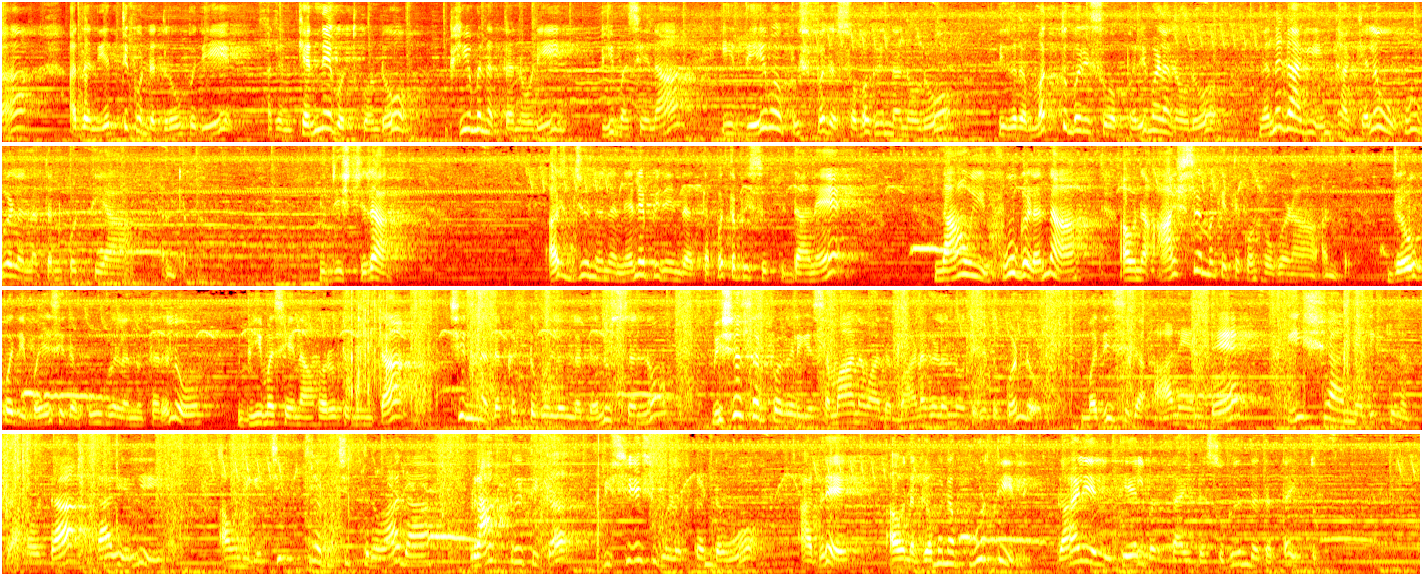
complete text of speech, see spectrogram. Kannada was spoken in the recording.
ಅದನ್ನು ಎತ್ತಿಕೊಂಡ ದ್ರೌಪದಿ ಅದನ್ನು ಕೆನ್ನೆಗೊತ್ಕೊಂಡು ಭೀಮನತ್ತ ನೋಡಿ, ಭೀಮಸೇನ, ಈ ದೇವ ಪುಷ್ಪದ ಸೊಬಗನ್ನು ನೋಡು, ಇದರ ಮತ್ತು ಭರಿಸುವ ಪರಿಮಳ ನೋಡು ನನಗಾಗಿ ಇಂಥ ಕೆಲವು ಹೂಗಳನ್ನು ತಂದುಕೊಡ್ತೀಯಾ ಅಂತ. ಯುಧಿಷ್ಠಿರ ಅರ್ಜುನನ ನೆನಪಿನಿಂದ ತಪತಪಿಸುತ್ತಿದ್ದಾನೆ. ನಾವು ಈ ಹೂಗಳನ್ನು ಅವನ ಆಶ್ರಮಕ್ಕೆ ತಗೊಂಡು ಹೋಗೋಣ ಅಂತ. ದ್ರೌಪದಿ ಬಯಸಿದ ಹೂಗಳನ್ನು ತರಲು ಭೀಮಸೇನ ಹೊರಟು ನಿಂತ ಚಿನ್ನದ ಕಟ್ಟುಗೊಳ್ಳುಳ್ಳ ಧನುಸ್ಸನ್ನು ವಿಷಸರ್ಪಗಳಿಗೆ ಸಮಾನವಾದ ಬಾಣಗಳನ್ನು ತೆಗೆದುಕೊಂಡು ಮದಿಸಿದ ಆನೆಯಂತೆ ಈಶಾನ್ಯ ದಿಕ್ಕಿನತ್ತ ಹೊರಟ ದಾರಿಯಲ್ಲಿ ಅವನಿಗೆ ಚಿತ್ರ ವಿಚಿತ್ರವಾದ ಪ್ರಾಕೃತಿಕ ವಿಶೇಷಗಳು ಕಂಡವು. ಆದರೆ ಅವನ ಗಮನ ಪೂರ್ತಿ ಇಲ್ಲಿ ಗಾಳಿಯಲ್ಲಿ ತೇಲ್ ಬರ್ತಾ ಇದ್ದ ಸುಗಂಧದತ್ತ ಇತ್ತು.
